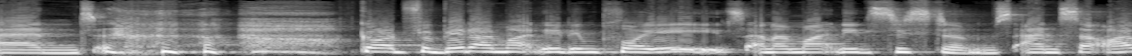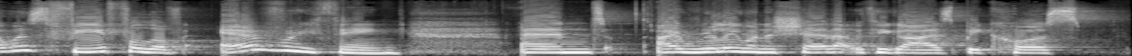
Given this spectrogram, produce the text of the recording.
And God forbid, I might need employees and I might need systems. And so I was fearful of everything. And I really want to share that with you guys because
